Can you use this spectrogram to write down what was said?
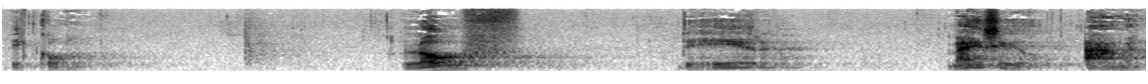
ik kom. Loof de Heere, mijn ziel. Amen.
